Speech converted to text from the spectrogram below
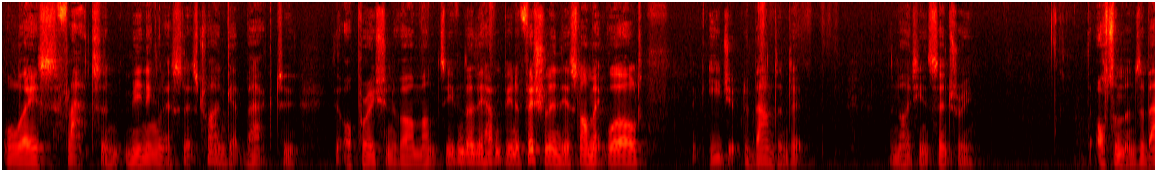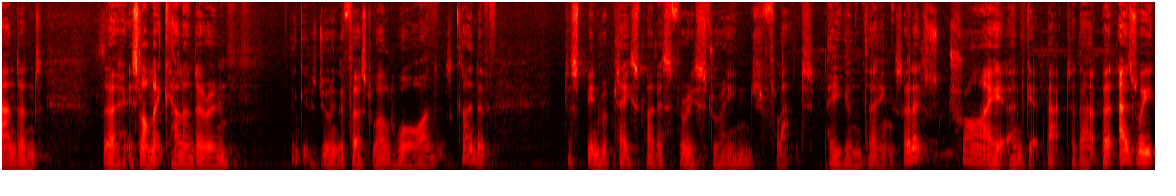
always flat and meaningless? Let's try and get back to the operation of our months, even though they haven't been official in the Islamic world. Egypt abandoned it in the 19th century. Ottomans abandoned the Islamic calendar in, I think it was during the First World War, and it's kind of just been replaced by this very strange, flat pagan thing. So let's try and get back to that. But as we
